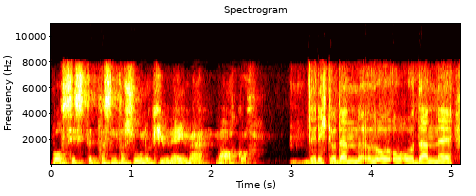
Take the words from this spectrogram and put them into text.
vår siste presentasjon og Q&A med, med, Aker. Det er riktig. Og den, den eh,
